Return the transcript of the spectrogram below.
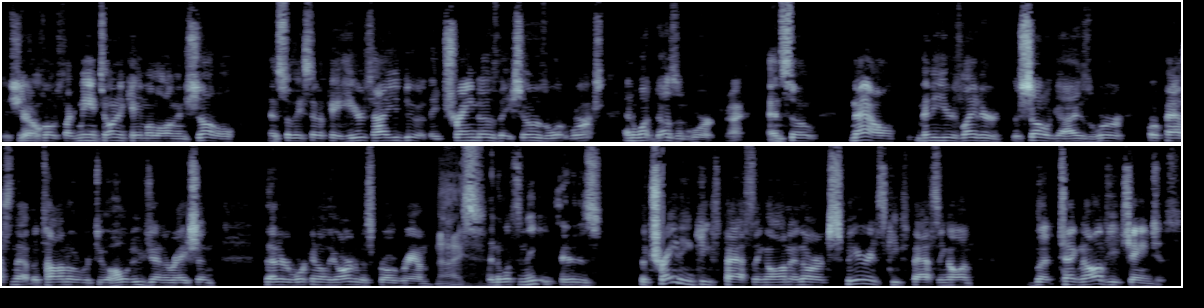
To You know, folks like me and Tony came along and shuttle, and so they said, okay, here's how you do it. They trained us, they showed us what works and what doesn't work. Right. And so now, many years later, the shuttle guys were we're passing that baton over to a whole new generation that are working on the Artemis program. Nice. And what's neat is the training keeps passing on and our experience keeps passing on, but technology changes.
